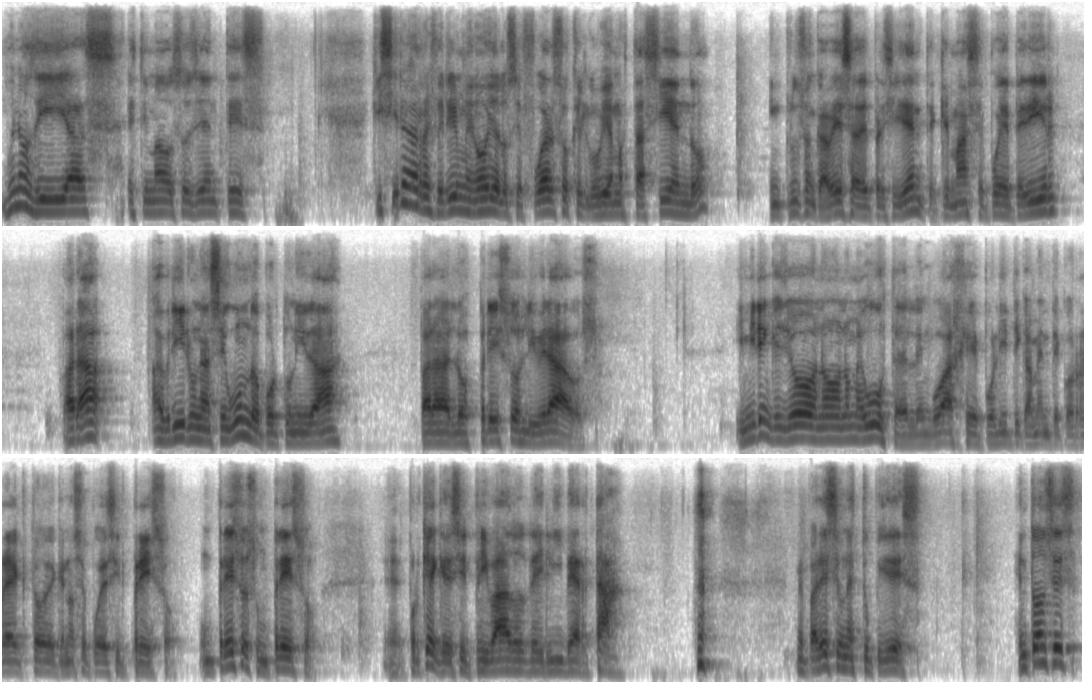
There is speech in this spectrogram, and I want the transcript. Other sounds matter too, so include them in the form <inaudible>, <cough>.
Buenos días, estimados oyentes. Quisiera referirme hoy a los esfuerzos que el gobierno está haciendo, incluso en cabeza del presidente, que más se puede pedir, para abrir una segunda oportunidad para los presos liberados. Y miren que yo no, no me gusta el lenguaje políticamente correcto de que no se puede decir preso. Un preso es un preso. Eh, ¿Por qué hay que decir privado de libertad? <laughs> me parece una estupidez. Entonces,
